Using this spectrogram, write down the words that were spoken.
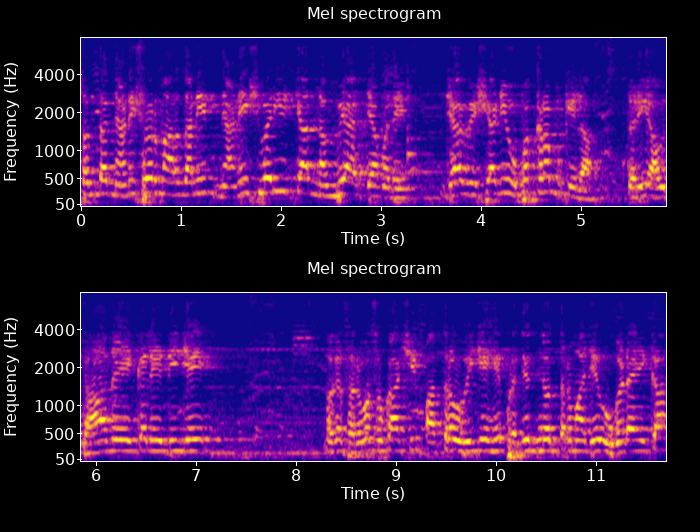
संत ज्ञानेश्वर महाराजांनी ज्ञानेश्वरीच्या नवव्या अध्यामध्ये ज्या विषयाने उपक्रम केला तरी अवधान ऐकले दिजे. मग सर्व सुखाशी पात्र होईजे हे प्रतिज्ञोत्तर माझे उघड आहे का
